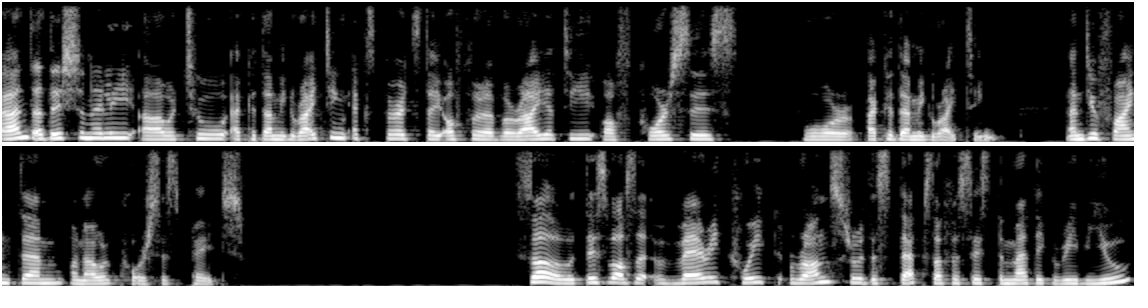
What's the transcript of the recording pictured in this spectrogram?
And additionally, our two academic writing experts, they offer a variety of courses for academic writing and you find them on our courses page. So, this was a very quick run through the steps of a systematic review.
